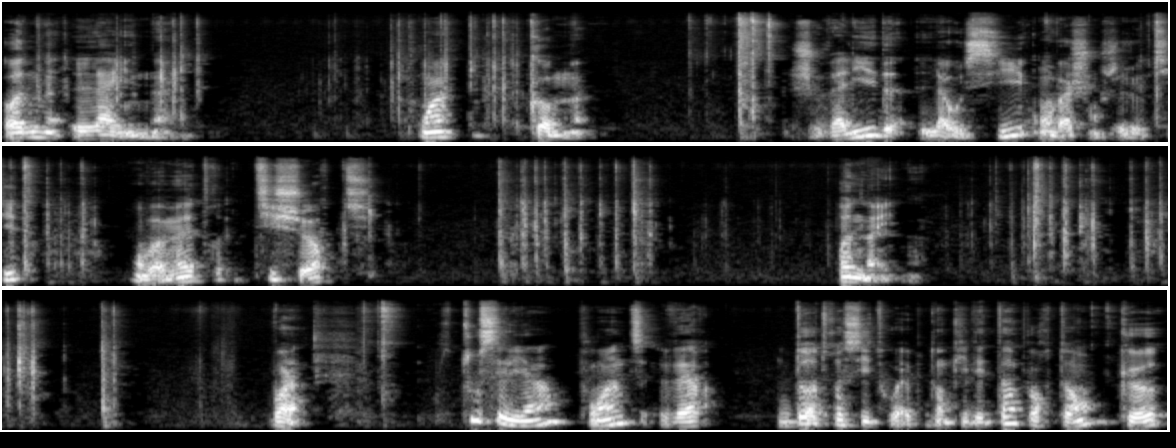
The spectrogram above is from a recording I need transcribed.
online.com. Je valide. Là aussi, on va changer le titre. On va mettre t-shirt online. Voilà. Tous ces liens pointent vers d'autres sites web. Donc il est important que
